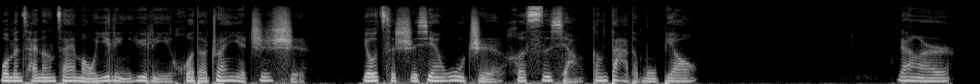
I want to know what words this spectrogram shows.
我们才能在某一领域里获得专业知识，由此实现物质和思想更大的目标。然而，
